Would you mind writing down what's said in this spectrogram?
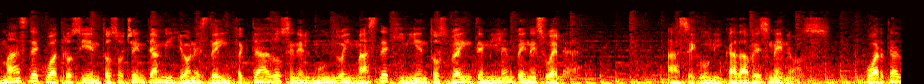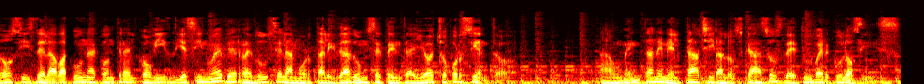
más de 480 millones de infectados en el mundo y más de 520 mil en Venezuela. A y cada vez menos. Cuarta dosis de la vacuna contra el COVID-19 reduce la mortalidad un 78%. Aumentan en el Táchira los casos de tuberculosis.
